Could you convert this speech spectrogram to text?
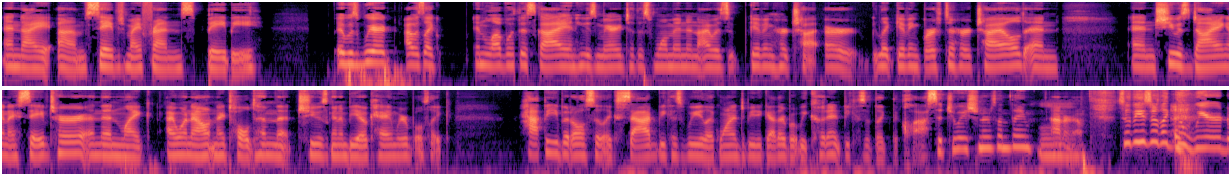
and I um saved my friend's baby. It was weird. I was like in love with this guy and he was married to this woman and I was giving her child or like giving birth to her child and and she was dying and I saved her and then like I went out and I told him that she was going to be okay and we were both like happy but also like sad because we like wanted to be together but we couldn't because of like the class situation or something. I don't know. Mm. So these are like the weird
